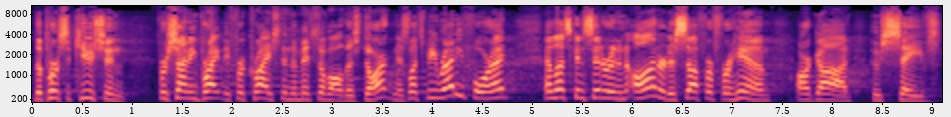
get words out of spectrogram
the persecution for shining brightly for Christ in the midst of all this darkness. Let's be ready for it and let's consider it an honor to suffer for Him, our God, who saves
